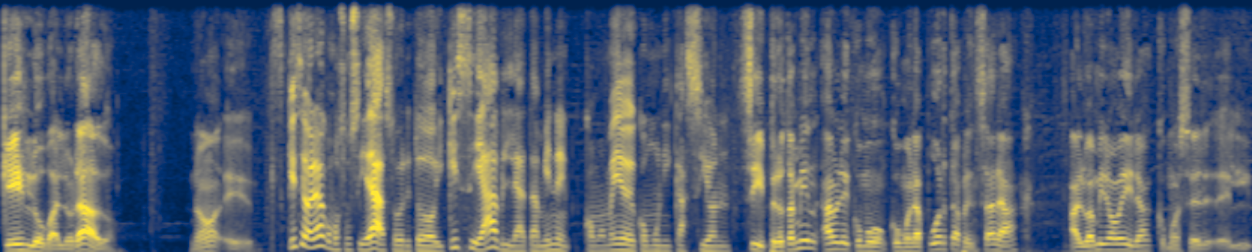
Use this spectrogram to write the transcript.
qué es lo valorado, ¿no? Eh, ¿Qué se valora como sociedad, sobre todo? ¿Y qué se habla también en- como medio de comunicación? sí, pero también hable como, como la puerta a pensar a Albamiro Veira como es el, el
